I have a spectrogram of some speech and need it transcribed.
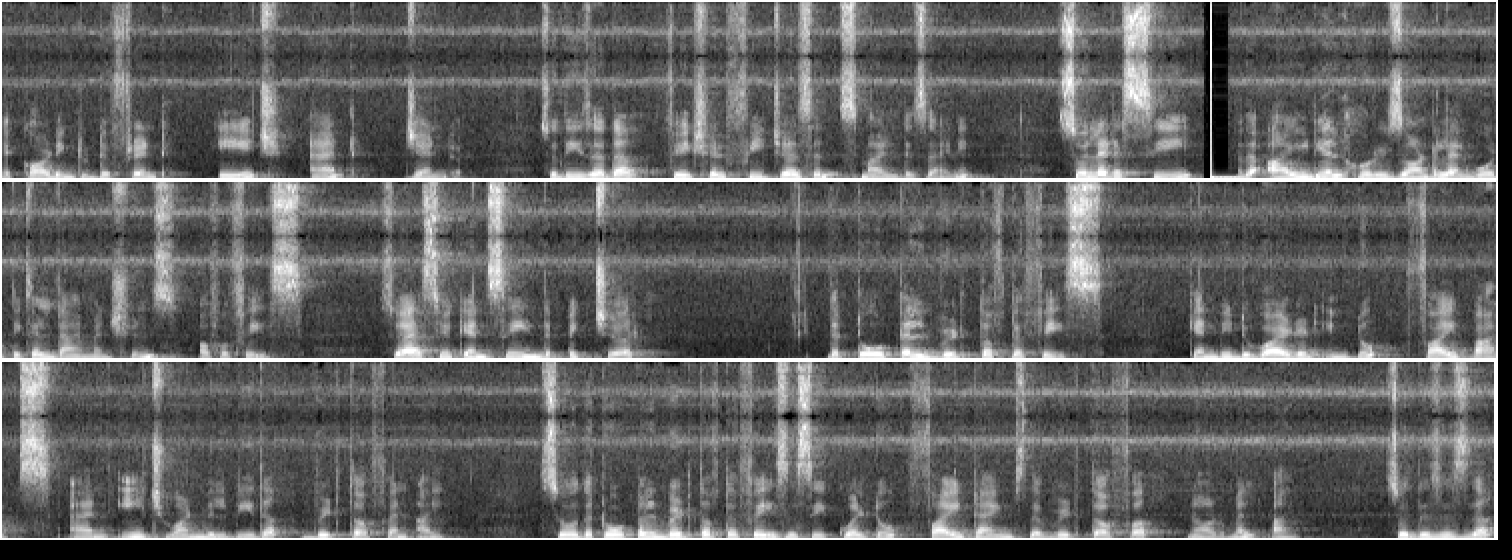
according to different age and gender. So these are the facial features in smile designing. So let us see the ideal horizontal and vertical dimensions of a face. So as you can see in the picture, the total width of the face can be divided into 5 parts and each one will be the width of an eye. So the total width of the face is equal to 5 times the width of a normal eye. So this is the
